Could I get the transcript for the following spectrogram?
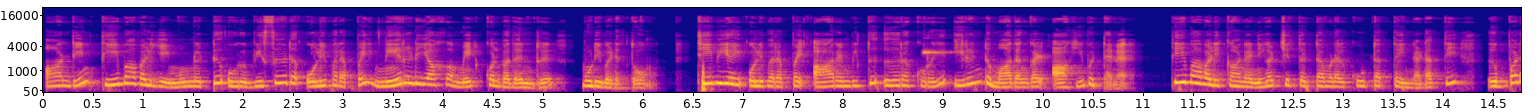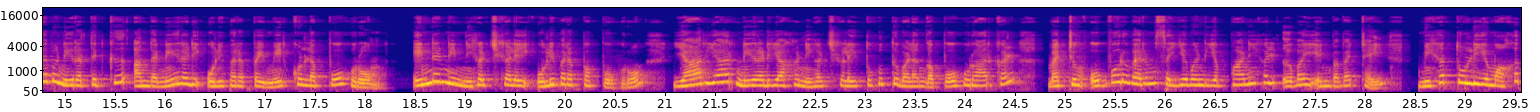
ஆண்டின் தீபாவளியை முன்னிட்டு ஒரு விசேட ஒளிபரப்பை நேரடியாக மேற்கொள்வதென்று முடிவெடுத்தோம். டிவிஐ ஒளிபரப்பை ஆரம்பித்து ஏறக்குறைய இரண்டு மாதங்கள் ஆகிவிட்டன. தீபாவளிக்கான நிகழ்ச்சி திட்டமிடல் கூட்டத்தை நடத்தி எவ்வளவு நேரத்திற்கு அந்த நேரடி ஒளிபரப்பை மேற்கொள்ளப் போகிறோம் என்னென்ன நிகழ்ச்சிகளை ஒளிபரப்பப் போகிறோம்? யார் யார் நேரடியாக நிகழ்ச்சிகளை தொகுத்து வழங்கப் போகிறார்கள்? மற்றும் ஒவ்வொருவரும் செய்ய வேண்டிய பணிகள் எவை என்பவற்றை மிக துல்லியமாக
